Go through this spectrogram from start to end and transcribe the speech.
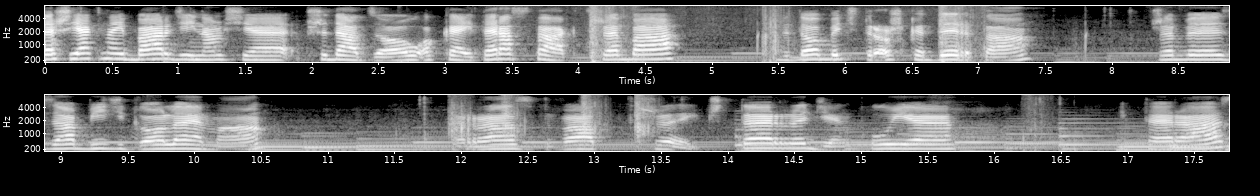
też jak najbardziej nam się przydadzą. Okej, teraz tak, trzeba wydobyć troszkę dyrta, żeby zabić golema. Raz, dwa, trzy i cztery. Dziękuję. I teraz.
